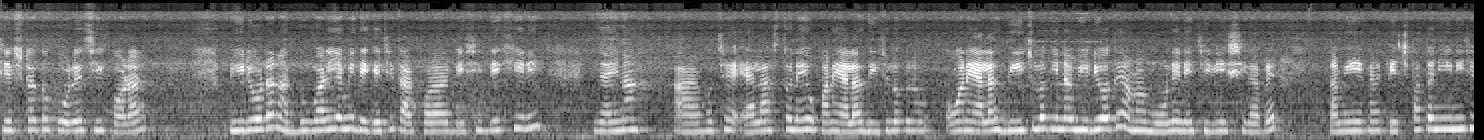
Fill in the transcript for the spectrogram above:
চেষ্টা তো করেছি করার। ভিডিওটা না দুবারই আমি দেখেছি তারপর আর বেশি দেখিনি। জানি না আর হচ্ছে এলাচ তো নেই ওখানে এলাচ দিয়েছিল ওখানে এলাচ দিয়েছিল কিনা ভিডিওতে আমার মনে নেই চিনির সিরাপে। আমি এখানে তেজপাতা নিয়ে নিয়েছি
